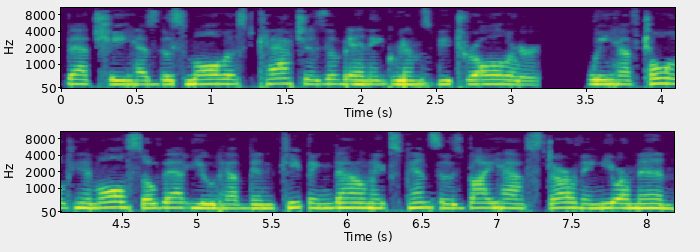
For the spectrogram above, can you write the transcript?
that she has the smallest catches of any Grimsby trawler. We have told him also that you have been keeping down expenses by half starving your men,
